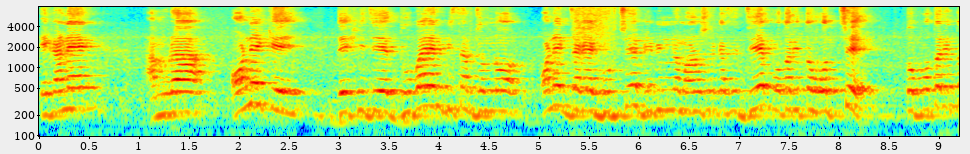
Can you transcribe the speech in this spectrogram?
এখানে আমরা অনেকেই দেখি যে দুবাইয়ের ভিসার জন্য অনেক জায়গায় ঘুরছে, বিভিন্ন মানুষের কাছে যে প্রতারিত হচ্ছে। তো প্রতারিত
